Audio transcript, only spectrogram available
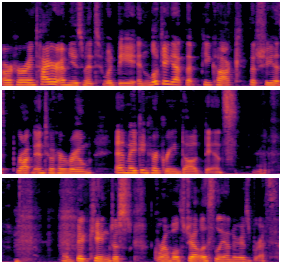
or her entire amusement would be in looking at the peacock that she has brought into her room and making her green dog dance. and Big King just grumbles jealously under his breath.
